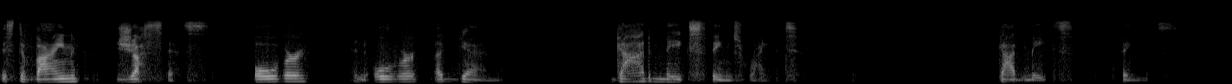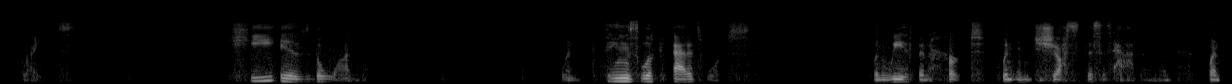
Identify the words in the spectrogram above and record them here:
This divine justice over and over again. God makes things right. God makes things right. He is the one when things look at its worst when we have been hurt, when injustice has happened, when, when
